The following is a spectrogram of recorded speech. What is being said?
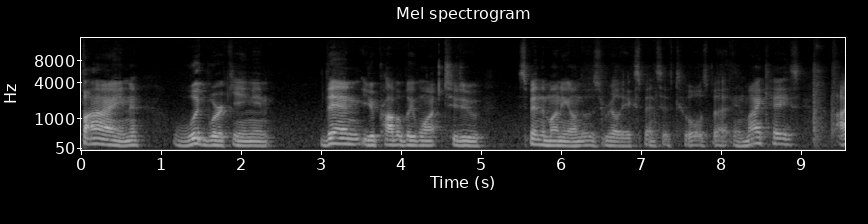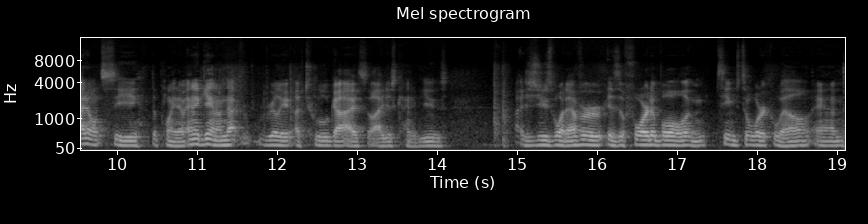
fine woodworking, then you probably want to do, spend the money on those really expensive tools. But in my case, I don't see the point of. And again, I'm not really a tool guy, so I just kind of use I just use whatever is affordable and seems to work well and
